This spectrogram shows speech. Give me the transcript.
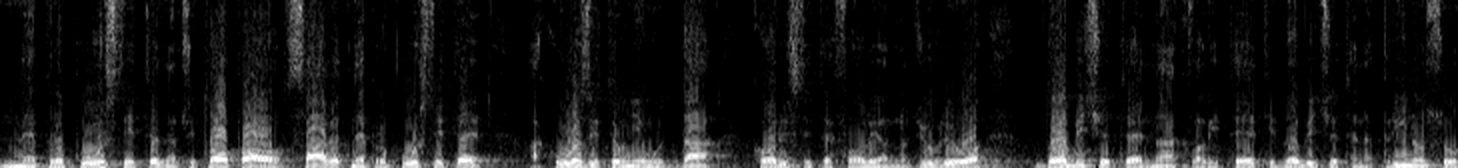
ne propustite, znači topao savjet, ne propustite, ako ulazite u njemu, da koristite folijarno đubrivo, dobit ćete na kvaliteti, dobit ćete na prinosu,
